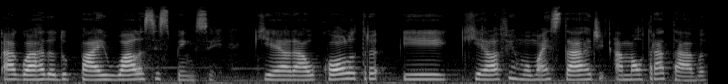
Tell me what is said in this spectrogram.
a guarda do pai Wallace Spencer, que era alcoólatra e que ela afirmou mais tarde a maltratava,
